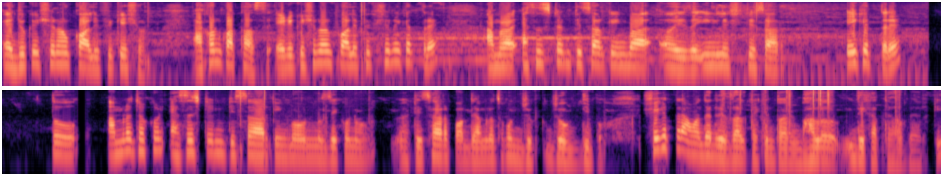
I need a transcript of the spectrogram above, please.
এডুকেশনাল কোয়ালিফিকেশন এখন কথা আছে এডুকেশনাল কোয়ালিফিকেশনের ক্ষেত্রে আমরা অ্যাসিস্ট্যান্ট টিচার কিংবা ওই যে ইংলিশ টিচার এই ক্ষেত্রে তো আমরা যখন অ্যাসিস্ট্যান্ট টিচার কিংবা অন্য যে কোনো টিচার পদে আমরা যখন যোগ যোগ দিব, সেক্ষেত্রে আমাদের রেজাল্টটা কিন্তু অনেক ভালো দেখাতে হবে আর কি।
